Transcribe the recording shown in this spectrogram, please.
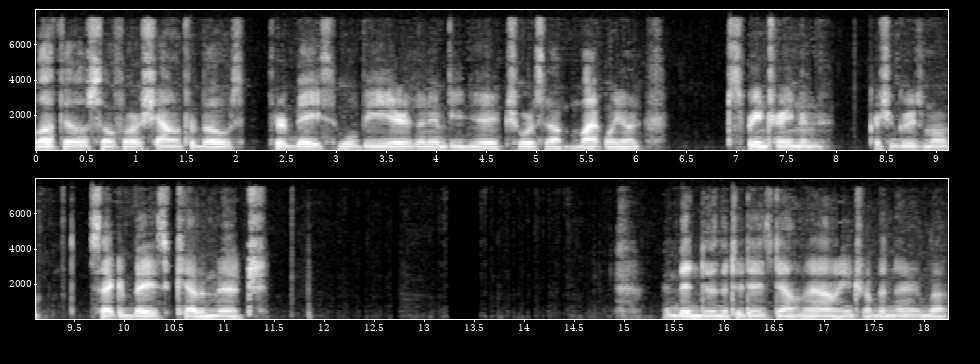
Left field so far, Shallon for both. Third base will be Arizona MPJ. Shortstop, Michael Young. Spring training, Christian Guzman. Second base, Kevin Mitch. And been doing the two days down now. Ain't been there, but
